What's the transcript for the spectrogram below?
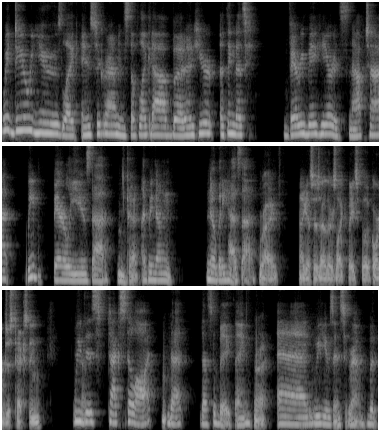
we do use like Instagram and stuff like that, but uh, here I think that's very big here. It's Snapchat. We barely use that. Okay. Like we don't. Nobody has that. Right. I guess there's others like Facebook or just texting. We Okay. just text a lot. Mhm. That that's a big thing, All right. and we use Instagram, but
